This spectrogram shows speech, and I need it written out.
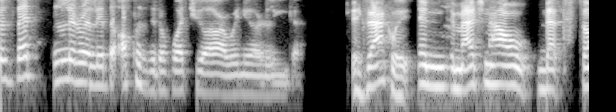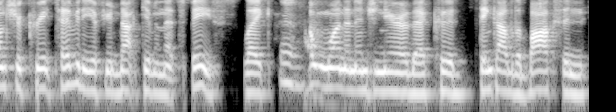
because that's literally the opposite of what you are when you're a leader. Exactly. And imagine how that stunts your creativity if you're not given that space. Like, mm-hmm. I want an engineer that could think out of the box and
